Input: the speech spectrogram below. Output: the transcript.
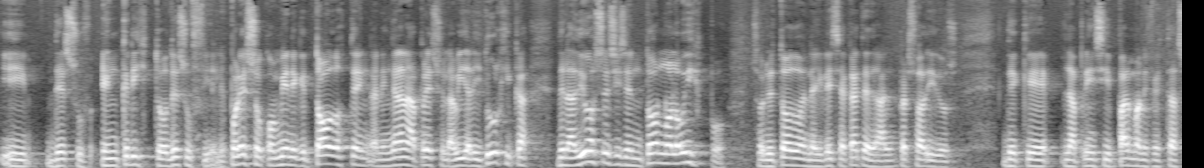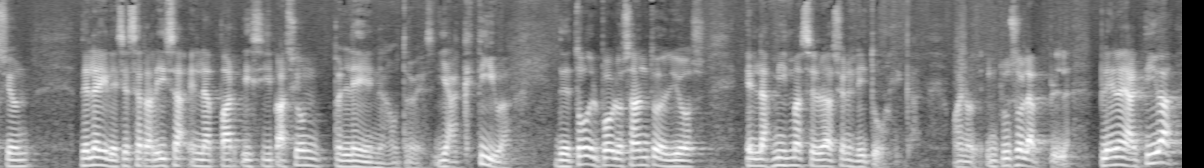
y de su, en Cristo de sus fieles. Por eso conviene que todos tengan en gran aprecio la vida litúrgica de la diócesis en torno al obispo, sobre todo en la iglesia catedral, persuadidos de que la principal manifestación de la iglesia se realiza en la participación plena, otra vez, y activa de todo el pueblo santo de Dios en las mismas celebraciones litúrgicas. Bueno, incluso la plena y activa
